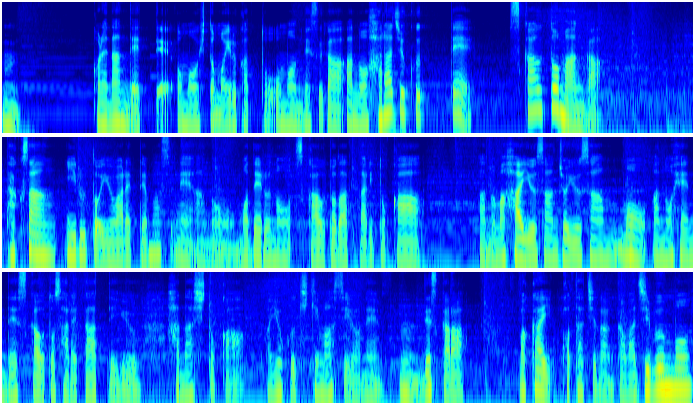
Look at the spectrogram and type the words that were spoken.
うん、これなんでって思う人もいるかと思うんですがあの原宿ってスカウトマンがたくさんいると言われてますねあのモデルのスカウトだったりとかあの、まあ、俳優さん女優さんもあの辺でスカウトされたっていう話とか、まあ、よく聞きますよね。うん、ですから若い子たちなんかは自分も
